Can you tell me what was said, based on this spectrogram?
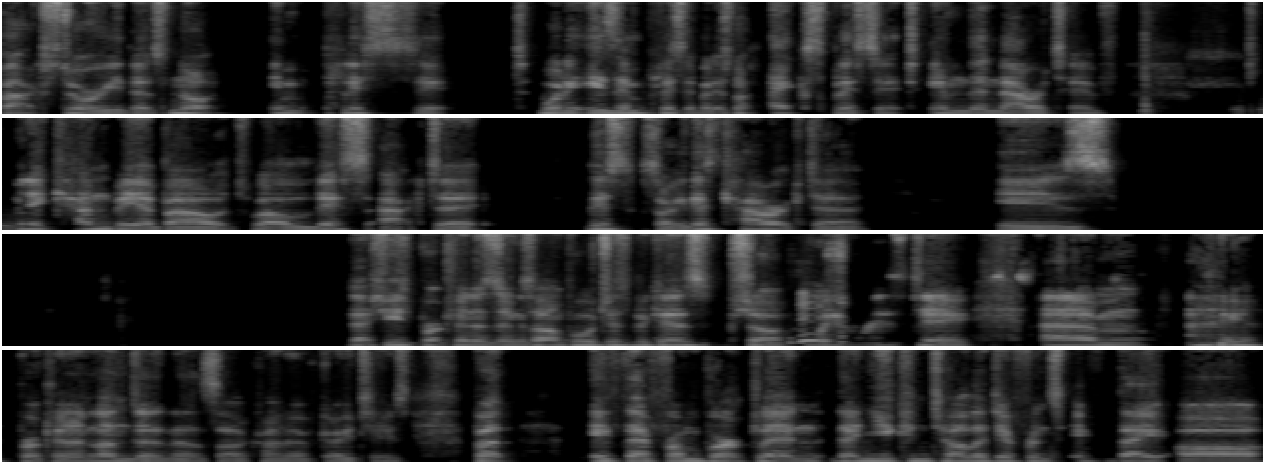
backstory that's not implicit. Well, it is implicit, but it's not explicit in the narrative. But it can be about well, this actor, this sorry, this character is let's use Brooklyn as an example, just because sure we always do. Um, Brooklyn and London, that's our kind of go-tos. But if they're from Brooklyn, then you can tell the difference if they are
